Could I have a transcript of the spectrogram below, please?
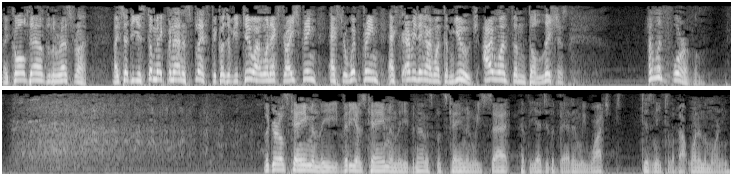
I called down to the restaurant. I said, Do you still make banana splits? Because if you do, I want extra ice cream, extra whipped cream, extra everything. I want them huge. I want them delicious. I want four of them. the girls came and the videos came and the banana splits came and we sat at the edge of the bed and we watched Disney till about one in the morning.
